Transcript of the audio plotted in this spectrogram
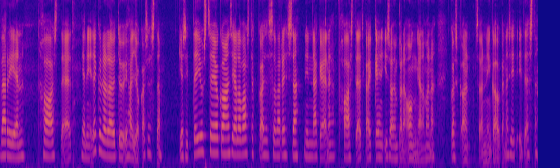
värien haasteet, ja niitä kyllä löytyy ihan jokaisesta. Ja sitten just se, joka on siellä vastakkaisessa värissä, niin näkee ne haasteet kaikkein isoimpana ongelmana, koska on, se on niin kaukana siitä itsestä.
